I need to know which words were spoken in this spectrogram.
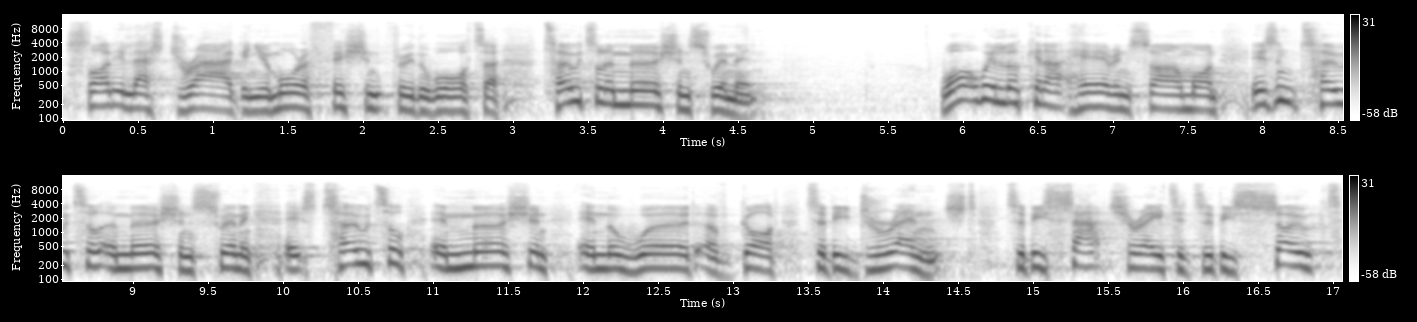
slightly less drag and you're more efficient through the water. Total immersion swimming. What we're looking at here in Psalm 1 isn't total immersion swimming, it's total immersion in the Word of God. To be drenched, to be saturated, to be soaked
